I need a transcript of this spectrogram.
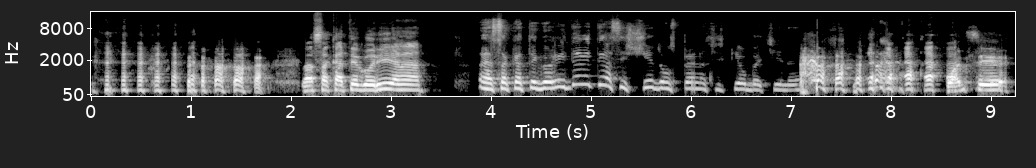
Nessa categoria, né? Essa categoria, deve ter assistido uns pênaltis que eu bati, né? Pode ser.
